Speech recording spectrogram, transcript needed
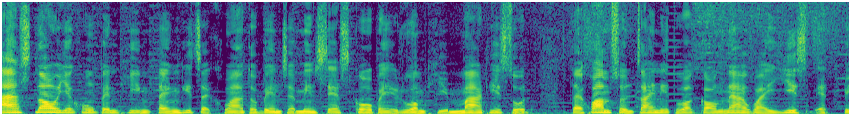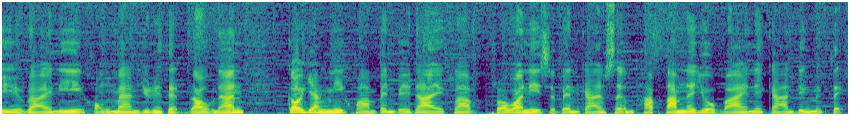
อาร์เซนอลยังคงเป็นทีมเต็งที่จะคว้าตัวเบนจามินเซสโกไปร่วมทีมมากที่สุด แต่ความสนใจในตัวกองหน้าวัย 21 ปีรายนี้ของแมนยูไนเต็ดเรานั้น ก็ยังมีความเป็นไปได้ครับ เพราะว่านี่จะเป็นการเสริมทัพตามนโยบายในการดึงนักเตะ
